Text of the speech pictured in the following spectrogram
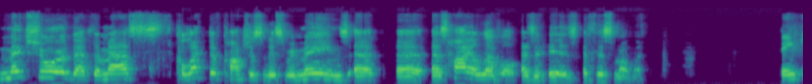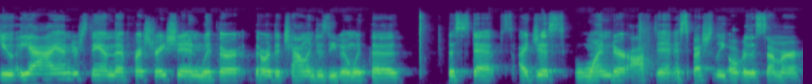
make sure that the mass collective consciousness remains at uh, as high a level as it is at this moment. Thank you. Yeah, I understand the frustration with the, the or the challenges even with the the steps. I just wonder often, especially over the summer,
